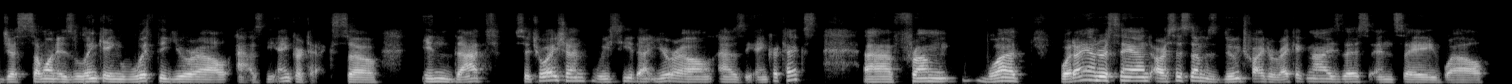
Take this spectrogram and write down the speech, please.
just someone is linking with the URL as the anchor text. So in that situation, we see that URL as the anchor text. Uh, from what, what I understand, our systems do try to recognize this and say, well,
